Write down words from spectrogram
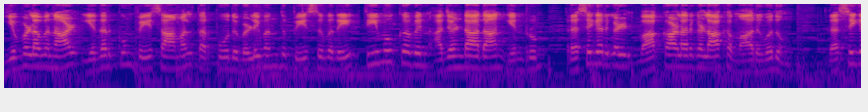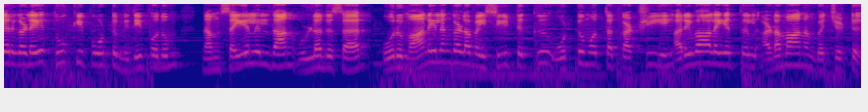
இவ்வளவு நாள் எதற்கும் பேசாமல் தற்போது வெளிவந்து பேசுவதே திமுகவின் அஜெண்டாதான் என்றும் ரசிகர்கள் வாக்காளர்களாக மாறுவதும் ரசிகர்களே தூக்கி போட்டு மிதிப்பதும் நம் செயலில்தான் உள்ளது சார். ஒரு மாநிலங்களவை சீட்டுக்கு ஒட்டுமொத்த கட்சியை அறிவாலயத்தில் அடமானம் வச்சிட்டு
